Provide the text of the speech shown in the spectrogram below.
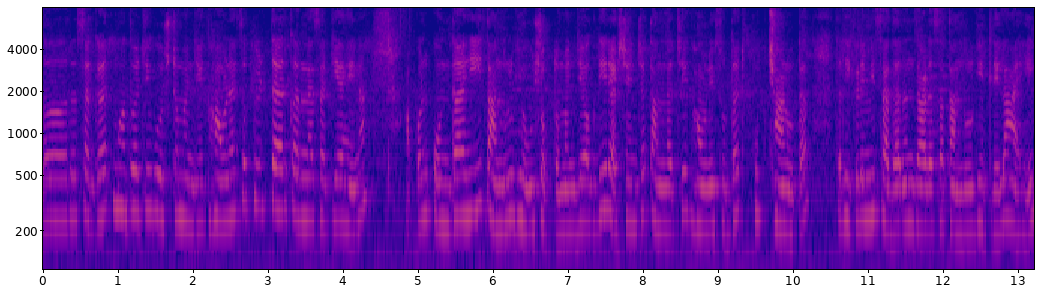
तर सगळ्यात महत्त्वाची गोष्ट म्हणजे घावण्याचं पीठ तयार करण्यासाठी आहे ना आपण कोणताही तांदूळ घेऊ शकतो. म्हणजे अगदी रॅशनच्या तांदळाचे घावणेसुद्धा खूप छान होतात. तर इकडे मी साधारण जाड असा तांदूळ घेतलेला आहे.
